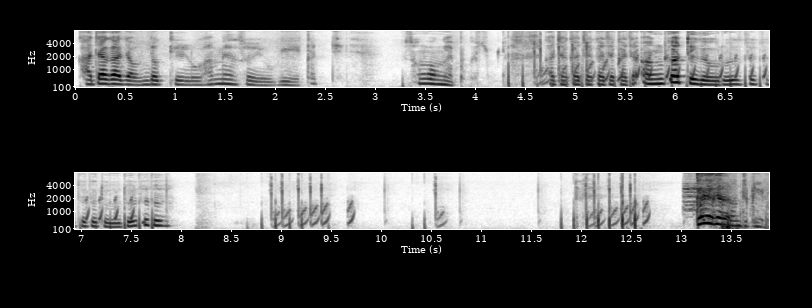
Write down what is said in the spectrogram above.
가자 가자 언덕길로 하면서 여기까지 성공해 보겠습니다. 가자 가자 가자 가자 언덕길로. 가자 가자 언덕길로!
